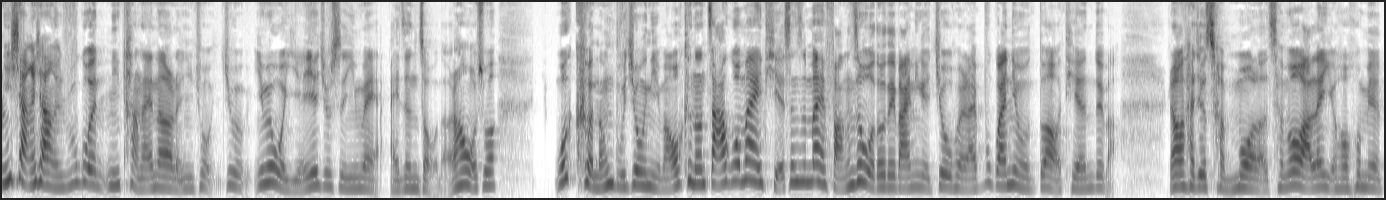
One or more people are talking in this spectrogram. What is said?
你想一想，如果你躺在那儿了，你说就因为我爷爷就是因为癌症走的，然后我说。”我可能不救你吗？我可能砸锅卖铁，甚至卖房子，我都得把你给救回来，不管你有多少天，对吧？然后他就沉默了，沉默完了以后，后面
